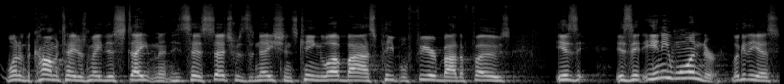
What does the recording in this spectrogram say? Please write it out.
one of the commentators made this statement. He says, Such was the nation's king, loved by his people, feared by the foes. Is, is it any wonder, look at this,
